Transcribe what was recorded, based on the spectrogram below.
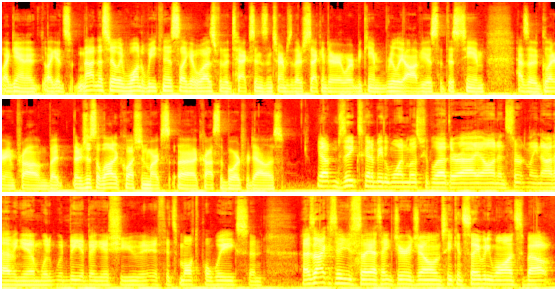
again, it, like it's not necessarily one weakness like it was for the Texans in terms of their secondary, where it became really obvious that this team has a glaring problem. But there's just a lot of question marks uh, across the board for Dallas. Yep, Zeke's going to be the one most people have their eye on, and certainly not having him would, would be a big issue if it's multiple weeks. And as I continue to say, I think Jerry Jones he can say what he wants about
